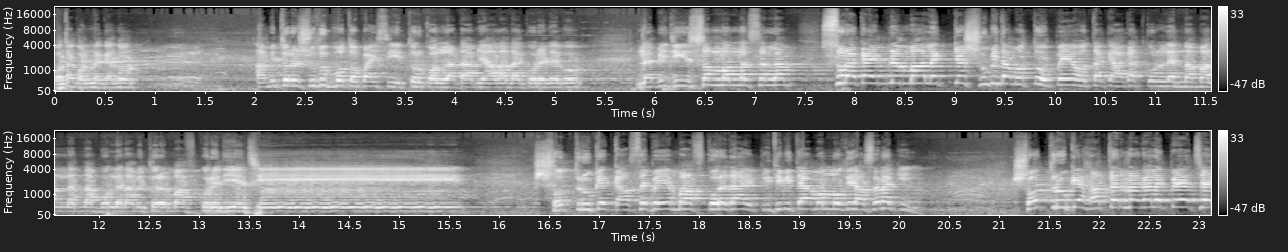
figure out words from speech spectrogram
কথা কর না কেন? আমি তোর সুযোগ মতো পাইছি, তোর কল্লাটা আমি আলাদা করে নেব। নবীজি সাল্লাল্লাহু আলাইহি সাল্লাম সুরাকা ইবনে মালিককে সুবিধা মতো পেয়েও তাকে আঘাত করলেন না মারলেন না বললেন আমি তোরে মাফ করে দিয়েছি। শত্রুকে কাছে পেয়ে মাফ করে দেয়। পৃথিবীতে এমন নদীর আছে নাকি? শত্রুকে হাতের নাগালে পেয়েছে।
